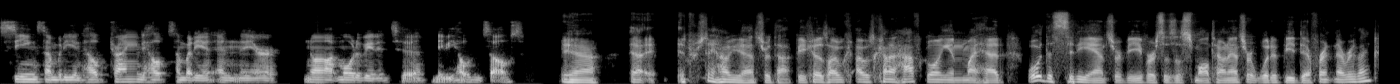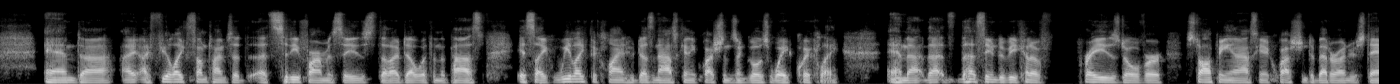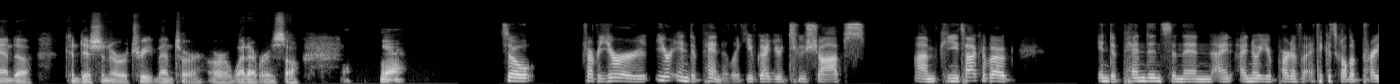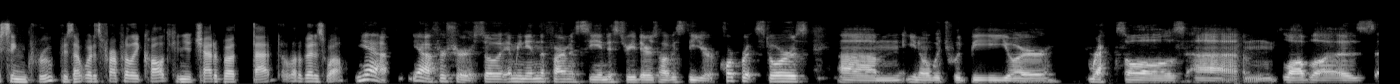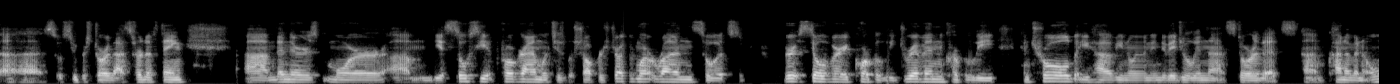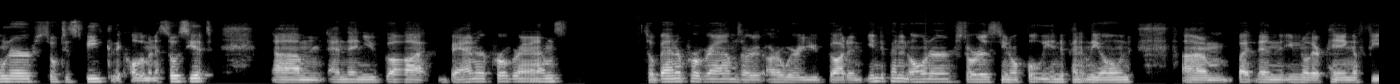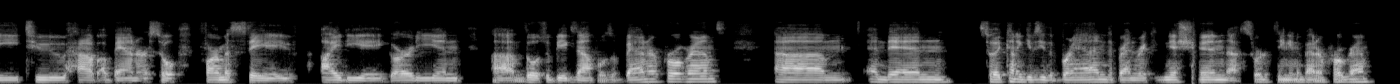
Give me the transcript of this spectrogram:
seeing somebody and help trying to help somebody and they're not motivated to maybe help themselves. Yeah. Yeah, interesting how you answered that because I, I was kind of half going in my head. What would the city answer be versus a small town answer? Would it be different and everything? And uh, I, I, feel like sometimes at, at, city pharmacies that I've dealt with in the past, it's like we like the client who doesn't ask any questions and goes away quickly, and that that that seemed to be kind of praised over stopping and asking a question to better understand a condition or a treatment or or whatever. So, yeah. So Trevor, you're you're independent. Like you've got your two shops. Um, can you talk about independence? And then I, I know you're part of I think it's called a pricing group. Is that what it's properly called? Can you chat about that a little bit as well? Yeah, yeah, for sure. So I mean, in the pharmacy industry, there's obviously your corporate stores, um, you know, which would be your Rexalls, um, Loblaws, uh, so Superstore, that sort of thing. Um, then there's more um, the associate program, which is what Shoppers Drug Mart runs. So it's very, still very corporately driven, corporately controlled, but you have, you know, an individual in that store that's um, kind of an owner, so to speak. They call them an associate. Um, and then you've got banner programs. So banner programs are, are where you've got an independent owner, stores, you know, fully independently owned. Um, but then, you know, they're paying a fee to have a banner. So PharmaSave, IDA, Guardian, um, those would be examples of banner programs. Um, and then so it kind of gives you the brand, the brand recognition, that sort of thing in a banner program.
